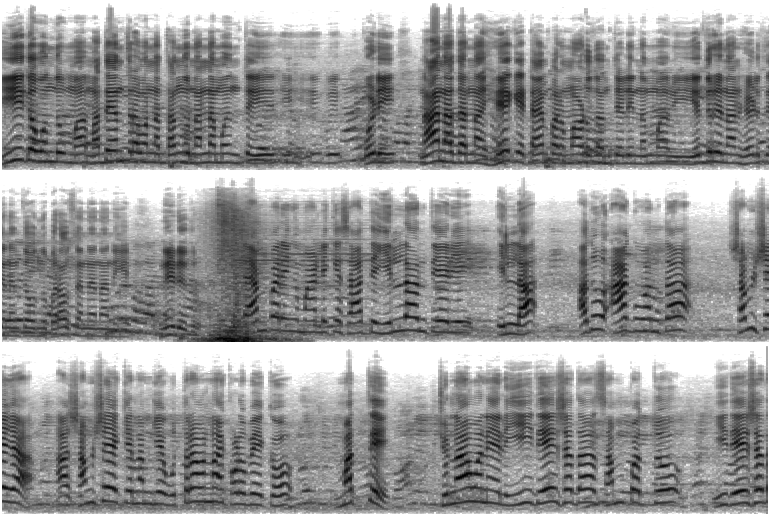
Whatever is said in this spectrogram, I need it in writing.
ಈಗ ಒಂದು ಮತಯಂತ್ರವನ್ನು ತಂದು ನನ್ನ ಮುಂದೆ ಕೊಡಿ. ನಾನು ಅದನ್ನು ಹೇಗೆ ಟ್ಯಾಂಪರ್ ಮಾಡೋದು ಅಂತೇಳಿ ನಮ್ಮ ಎದುರು ನಾನು ಹೇಳ್ತೇನೆ ಅಂತ ಒಂದು ಭರವಸೆಯನ್ನು ನನಗೆ ನೀಡಿದರು. ಟ್ಯಾಂಪರಿಂಗ್ ಮಾಡಲಿಕ್ಕೆ ಸಾಧ್ಯ ಇಲ್ಲ ಅಂತೇಳಿ ಇಲ್ಲ. ಅದು ಆಗುವಂಥ ಸಂಶಯ. ಆ ಸಂಶಯಕ್ಕೆ ನಮಗೆ ಉತ್ತರವನ್ನು ಕೊಡಬೇಕು. ಮತ್ತು ಚುನಾವಣೆಯಲ್ಲಿ ಈ ದೇಶದ ಸಂಪತ್ತು, ಈ ದೇಶದ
